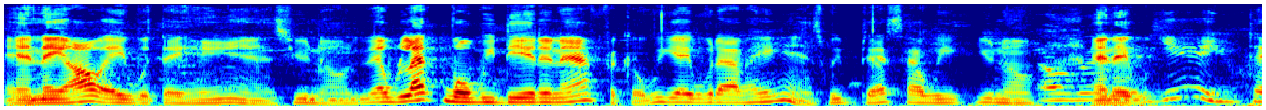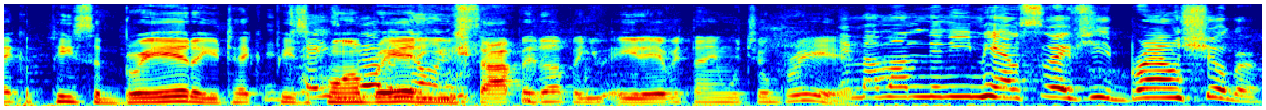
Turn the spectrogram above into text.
and they all ate with their hands. You know, like what we did in Africa. We ate with our hands. We that's how we, you know. Oh, really? And they, yeah, you take a piece of bread or you take a It piece of cornbread and you sop it up and you eat everything with your bread. And my mom didn't even have syrup. She brown sugar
